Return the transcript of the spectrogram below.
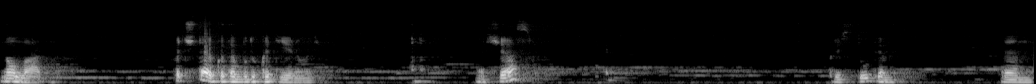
Ну ладно. Почитаю, когда буду кодировать. А сейчас приступим. Эм,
